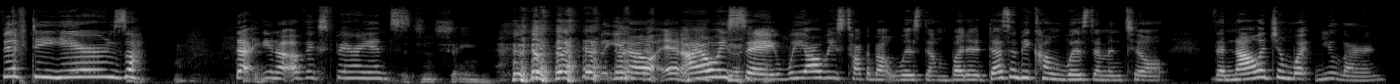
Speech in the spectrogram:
50 years that, you know, of experience. It's insane. you know, and I always say, we always talk about wisdom, but it doesn't become wisdom until the knowledge and what you learn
